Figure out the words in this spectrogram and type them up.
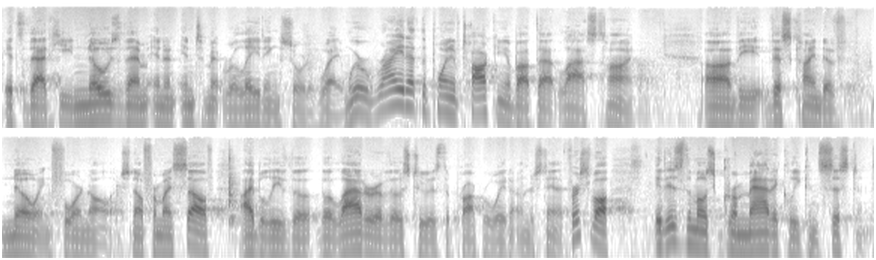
It's that he knows them in an intimate, relating sort of way. We are right at the point of talking about that last time. Uh, the, this kind of knowing, foreknowledge. Now, for myself, I believe the, the latter of those two is the proper way to understand it. First of all, it is the most grammatically consistent.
